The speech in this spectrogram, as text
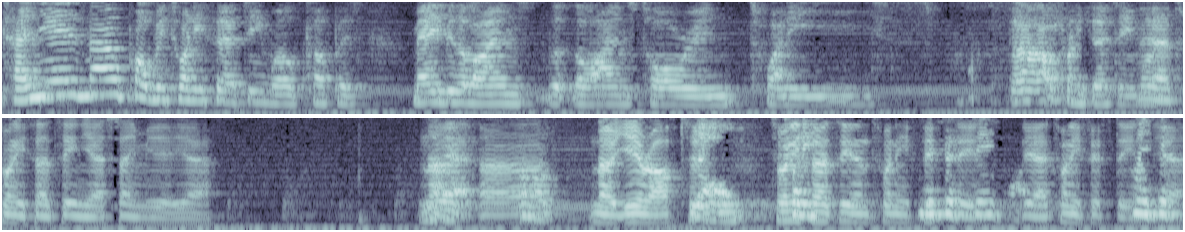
ten years now. Probably 2013 World Cup is maybe the Lions the, the Lions tour in 20. No, that was 2013. Yeah, it? 2013. Yeah, same year. Yeah. No, Yeah. uh, Oh. no, year after. No, 2013 and 2015. 2015. Yeah, 2015. 2015. Yeah.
